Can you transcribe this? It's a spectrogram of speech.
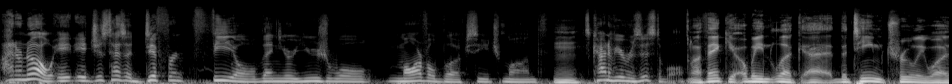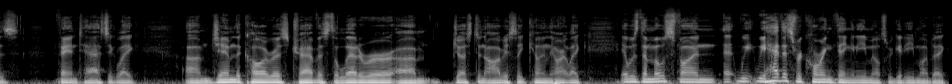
I don't know. It, it just has a different feel than your usual Marvel books each month. Mm. It's kind of irresistible. Oh, thank you. I mean, look, uh, the team truly was fantastic. Like um, Jim, the colorist, Travis, the letterer, um, Justin obviously killing the art. Like it was the most fun. uh, We, we had this recurring thing in emails. We get emailed like,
